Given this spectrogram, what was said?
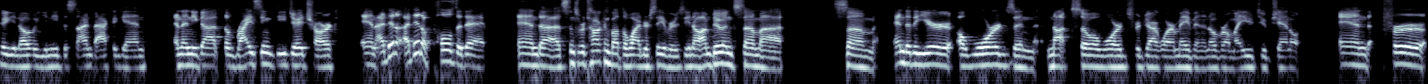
who you know you need to sign back again, and then you got the rising DJ Chark. And I did I did a poll today, And uh, since we're talking about the wide receivers, you know, I'm doing some uh, some end of the year awards and not so awards for Jaguar Maven and over on my YouTube channel. And for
